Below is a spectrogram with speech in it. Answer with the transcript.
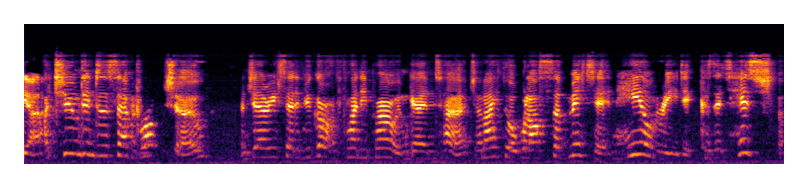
Yeah. I tuned into the seven o'clock show, and Gerry said, "If you've got a funny poem, get in touch." And I thought, well, I'll submit it, and he'll read it because it's his show.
